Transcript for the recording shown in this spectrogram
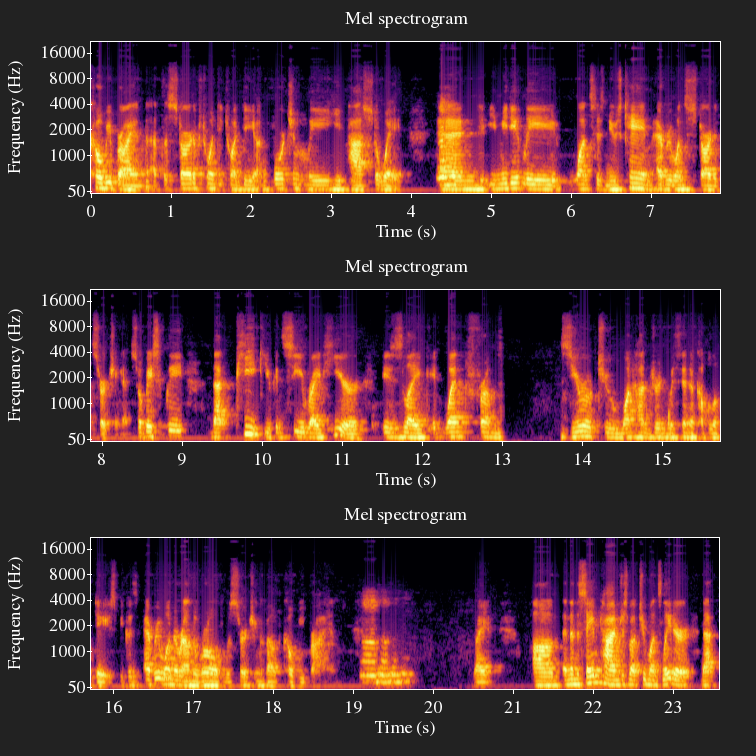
Kobe Bryant at the start of 2020, unfortunately, he passed away. Mhm. And immediately, once his news came, everyone started searching it. So basically, that peak you can see right here is like it went from zero to 100 within a couple of days because everyone around the world was searching about Kobe Bryant Mhm. right? Um, and then the same time, just about two months later, that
